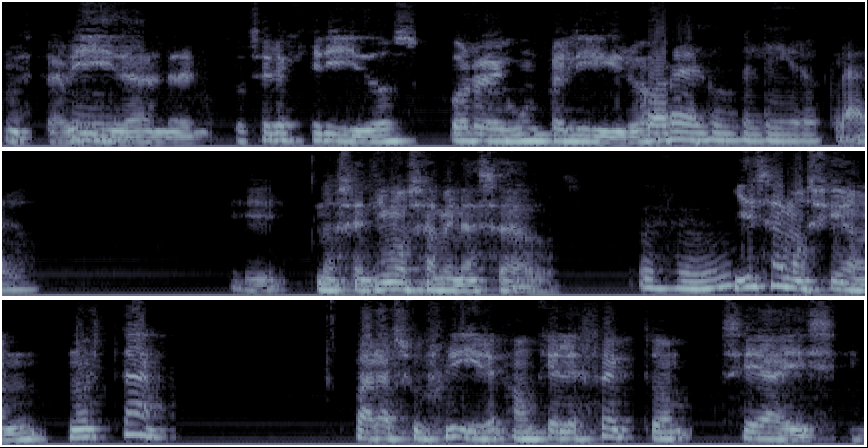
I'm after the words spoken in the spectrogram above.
nuestra vida, la de nuestros seres queridos, corre algún peligro. Corre algún peligro, claro. Eh, nos sentimos amenazados. Y esa emoción no está para sufrir, aunque el efecto sea ese.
